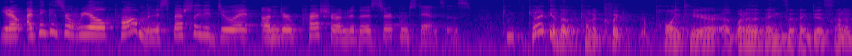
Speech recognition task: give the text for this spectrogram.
you know, I think is a real problem, and especially to do it under pressure under those circumstances. Can, can I give a kind of quick point here? Uh, one of the things I think that's kind of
